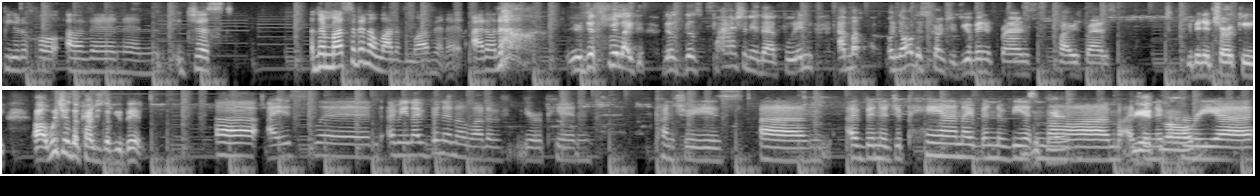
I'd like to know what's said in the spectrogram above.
beautiful oven, and just there must have been a lot of love in it. I don't know. You just feel like there's there's passion in that food. And I'm, in all these countries, you've been in France, Paris, France. You've been in Turkey. Uh, which other countries have you been? Uh, Iceland. I mean, I've been in a lot of European countries. Um, I've been to Japan. I've been to Vietnam. I've been to Korea.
